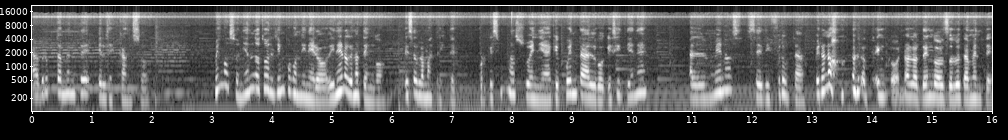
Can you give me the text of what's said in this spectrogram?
abruptamente el descanso. Vengo soñando todo el tiempo con dinero, dinero que no tengo. Eso es lo más triste. Porque si uno sueña que cuenta algo que sí tiene, al menos se disfruta. Pero no, no lo tengo, no lo tengo absolutamente.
